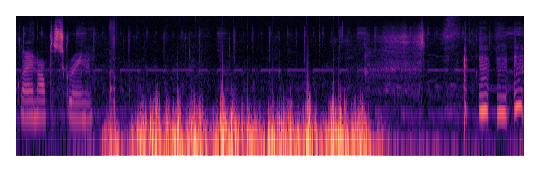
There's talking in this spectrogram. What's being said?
Clearing off the screen. Mm -mm -mm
